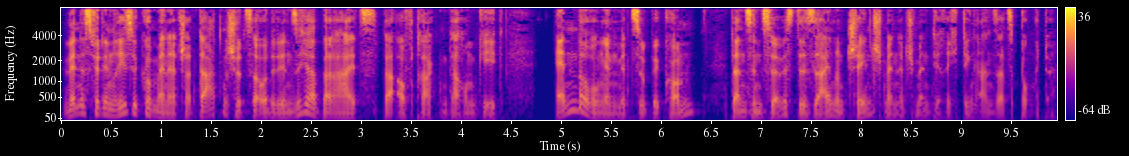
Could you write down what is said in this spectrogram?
Wenn es für den Risikomanager, Datenschützer oder den Sicherheitsbeauftragten darum geht, Änderungen mitzubekommen, dann sind Service Design und Change Management die richtigen Ansatzpunkte.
